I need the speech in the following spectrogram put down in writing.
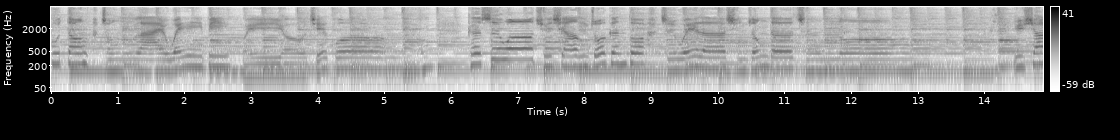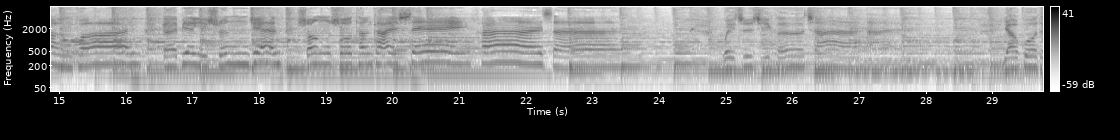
不懂，从来未必会有结果。可是我却想做更多，只为了心中的承诺。雨下很快，改变一瞬间，双手摊开，谁还在为自己喝彩？要过得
